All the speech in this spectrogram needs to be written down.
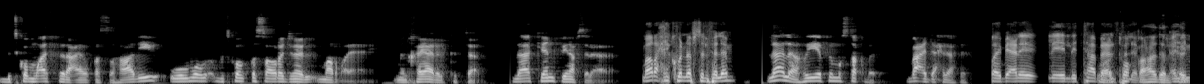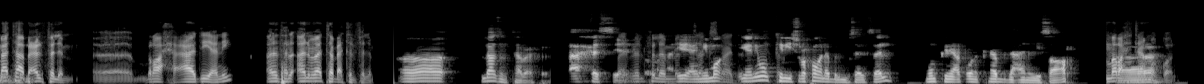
بتكون مؤثرة على القصة هذه وبتكون قصة اوريجنال مرة يعني من خيال الكتاب. لكن في نفس العالم. ما راح يكون نفس الفيلم؟ لا لا هي في المستقبل بعد احداثه طيب يعني اللي تابع الفيلم هذا اللي ما تابع الفيلم آه راح عادي يعني؟ أنا أنا ما تابعت الفيلم. آه لازم تتابع الفيلم. أحس يعني. طيب الفيلم يعني م... يعني ممكن يشرحونه بالمسلسل ممكن يعطونك نبذة عن اللي صار. ما راح يتعمقون آه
